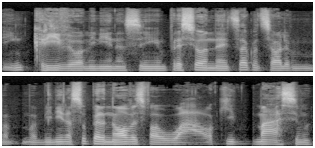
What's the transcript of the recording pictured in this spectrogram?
incrível a menina, assim, impressionante. Sabe quando você olha uma, uma menina super nova e você fala, uau, que máximo.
